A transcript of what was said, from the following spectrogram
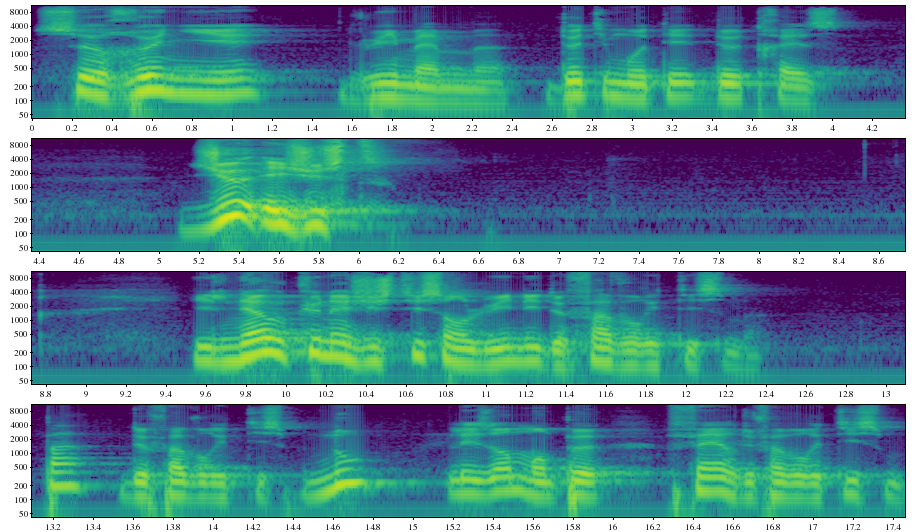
se renier lui-même. 2 Timothée 2.13. Dieu est juste. Il n'y a aucune injustice en lui ni de favoritisme. Pas de favoritisme. Nous, les hommes, on peut faire du favoritisme,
